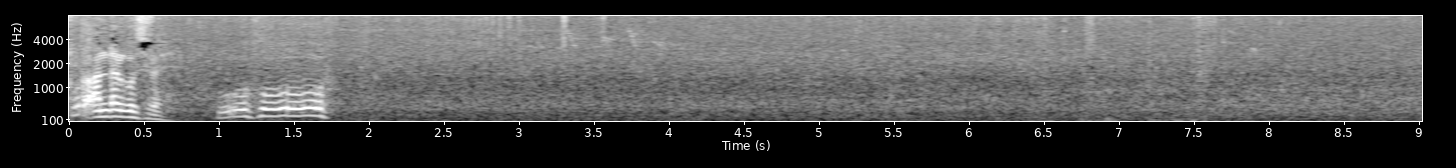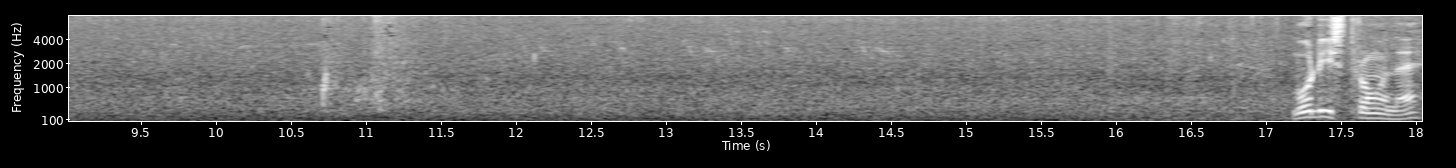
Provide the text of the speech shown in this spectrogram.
पूरा अंदर घुस रहा है। ओहो। बॉडी स्ट्रॉन्ग वाला है।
